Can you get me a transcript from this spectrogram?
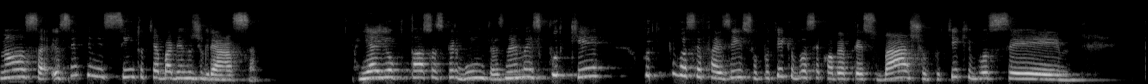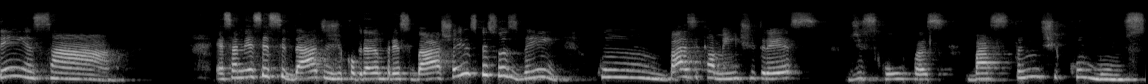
Nossa, eu sempre me sinto trabalhando de graça. E aí eu faço as perguntas, né? Mas por quê? Por que, que você faz isso? Por que, que você cobra preço baixo? Por que, que você tem essa, essa necessidade de cobrar um preço baixo? Aí as pessoas vêm com basicamente três desculpas bastante comuns.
